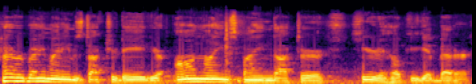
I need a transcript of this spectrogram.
Hi, everybody. My name is Dr. Dave, your online spine doctor, here to help you get better.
